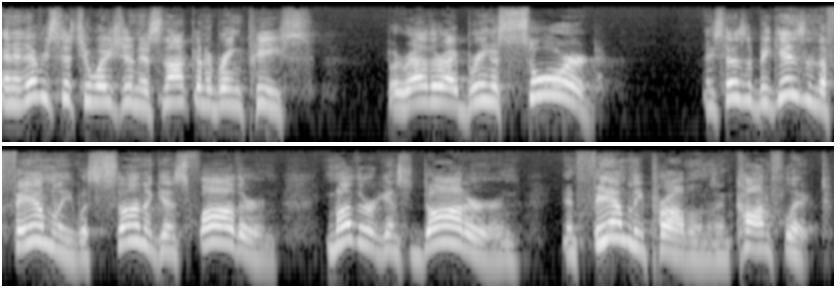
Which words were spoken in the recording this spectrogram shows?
and in every situation, it's not going to bring peace, but rather I bring a sword. And he says it begins in the family with son against father and mother against daughter and, and family problems and conflict.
